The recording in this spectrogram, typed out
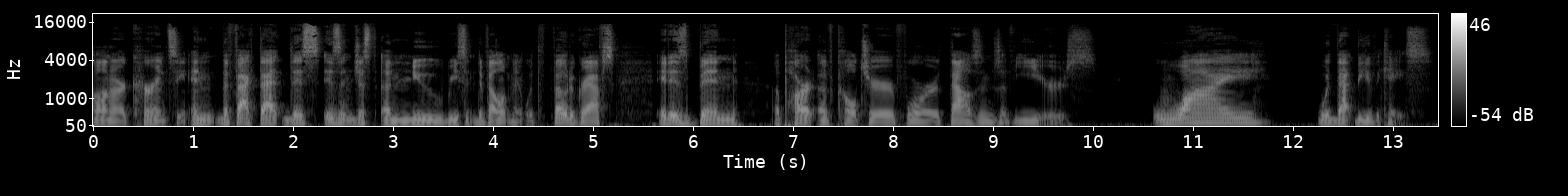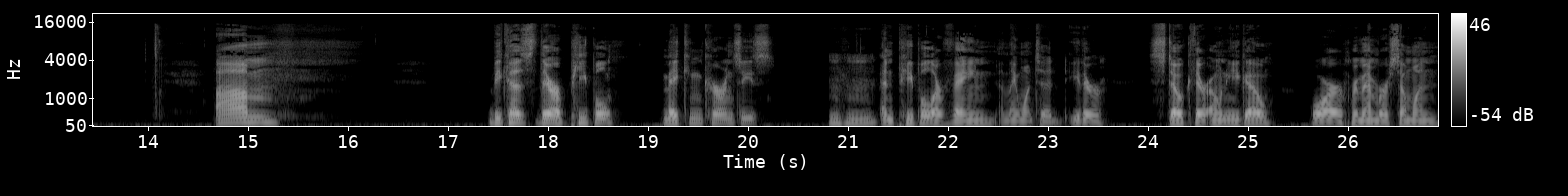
on our currency and the fact that this isn't just a new recent development with photographs it has been a part of culture for thousands of years. Why would that be the case? Um because there are people making currencies mm-hmm and people are vain and they want to either stoke their own ego or remember someone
